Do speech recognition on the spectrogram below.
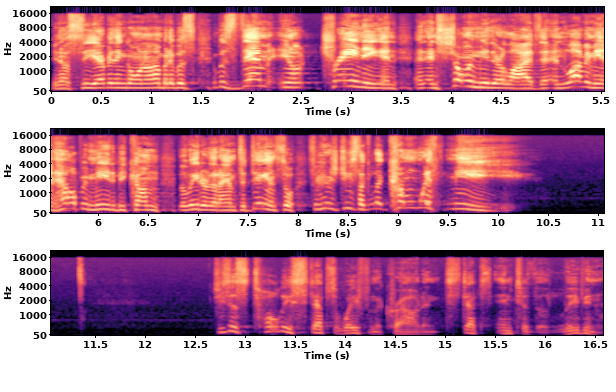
you know, see everything going on. But it was, it was them, you know, training and, and, and showing me their lives and, and loving me and helping me to become the leader that I am today. And so, so here's Jesus like, like, come with me. Jesus totally steps away from the crowd and steps into the living room.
